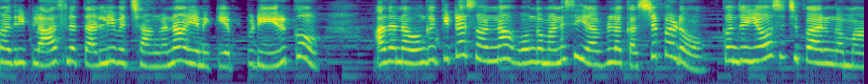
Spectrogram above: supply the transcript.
மாதிரி கிளாஸில் தள்ளி வச்சாங்கன்னா எனக்கு எப்படி இருக்கும்? அதை நான் உங்ககிட்ட சொன்னால் உங்கள் மனசு எவ்வளோ கஷ்டப்படும்? கொஞ்சம் யோசிச்சு பாருங்கம்மா.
